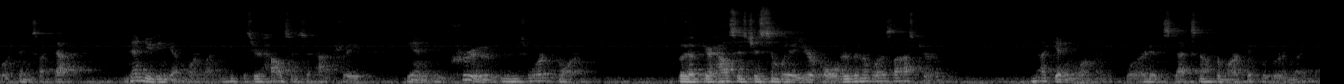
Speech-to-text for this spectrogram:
or things like that then you can get more money because your house has actually been improved and is worth more. But if your house is just simply a year older than it was last year, not getting more money for it. It's that's not the market that we're in right now.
